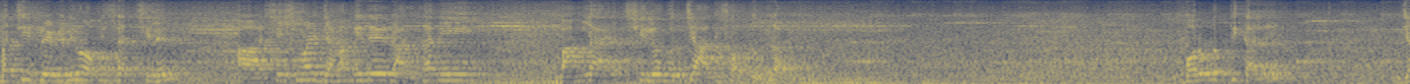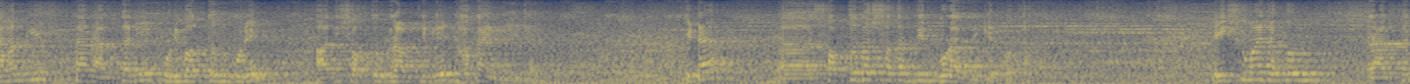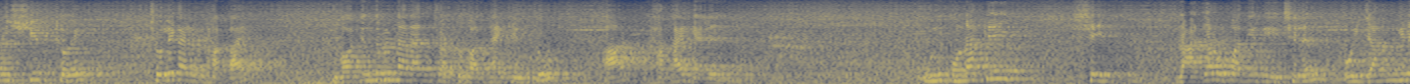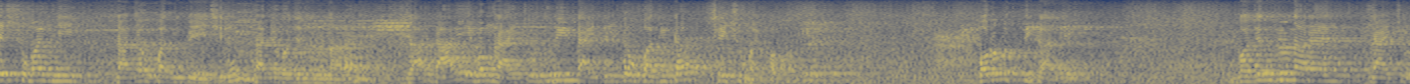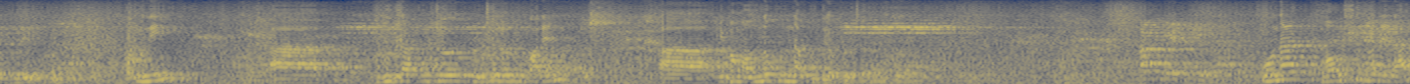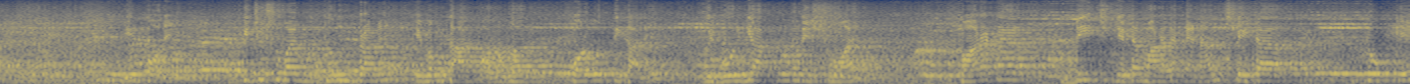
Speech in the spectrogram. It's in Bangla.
বা চিফ রেভিনিউ অফিসার ছিলেন। আর সে সময় জাহাঙ্গীরের রাজধানী বাংলায় ছিল হচ্ছে আদি সপ্তগ্রামে পরবর্তীকালে জাহাঙ্গীর তার রাজধানী পরিবর্তন করে আদি সপ্তগ্রাম থেকে ঢাকায় নিয়ে এটা সপ্তদশ শতাব্দীর গোড়ার দিকের কথা। এই সময় যখন রাজধানী শিফট হয়ে চলে গেল ঢাকায় গজেন্দ্র নারায়ণ চট্টোপাধ্যায় কিন্তু আর ঢাকায় গেলেন না। ওনাকে সেই রাজা উপাধি দিয়েছিলেন। ওই জাহাঙ্গীরের সময় উনি রাজা উপাধি পেয়েছিলেন, রাজা গজেন্দ্র নারায়ণ রায় রায় এবং রায়চৌধুরী টাইটেলটা উপাধিটা সেই সময় পাওয়া। পরবর্তীকালে গজেন্দ্র নারায়ণ রায়চৌধুরী উনি আহ, দুর্গাপুজোর প্রচলন করেন এবং অন্নপূর্ণা পুজোর প্রচলন করেন। ওনার বংশধরেরা এরপরে কিছু সময় মধ্যম গ্রামে এবং তার পরবর- পরবর্তীকালে ওই বর্গীয় আক্রমণের সময় মারাঠা ডিচ যেটা মারাঠা ক্যানাল সেটা টপকে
